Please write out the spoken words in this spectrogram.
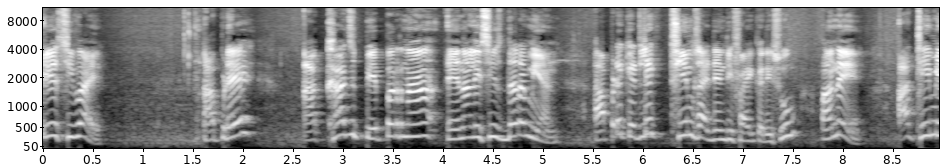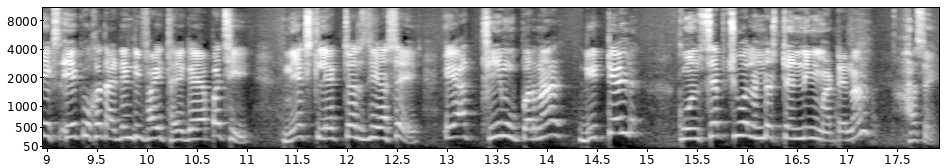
એ સિવાય આપણે આખા જ પેપરના એનાલિસિસ દરમિયાન આપણે કેટલીક થીમ્સ આઈડેન્ટિફાઈ કરીશું અને આ થીમ એક એક વખત આઈડેન્ટિફાઈ થઈ ગયા પછી નેક્સ્ટ લેક્ચર્સ જે હશે એ આ થીમ ઉપરના ડિટેલ્ડ કોન્સેપ્ચ્યુઅલ અન્ડરસ્ટેન્ડિંગ માટેના હશે.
